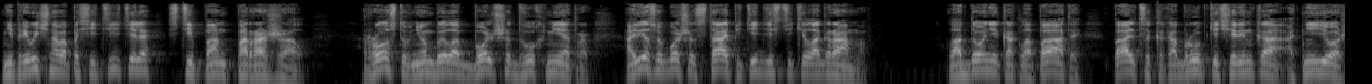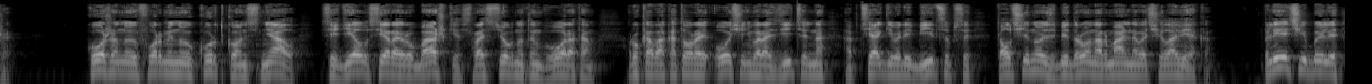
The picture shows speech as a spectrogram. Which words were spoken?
Непривычного посетителя Степан поражал. Росту в нем было больше двух метров, а весу больше 150 килограммов. Ладони как лопаты, пальцы как обрубки черенка, от нее же. Кожаную форменную куртку он снял, сидел в серой рубашке с расстегнутым воротом, рукава которой очень выразительно обтягивали бицепсы толщиной с бедро нормального человека. Плечи были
